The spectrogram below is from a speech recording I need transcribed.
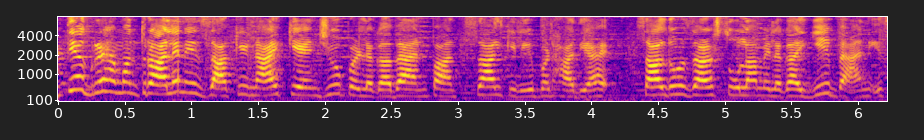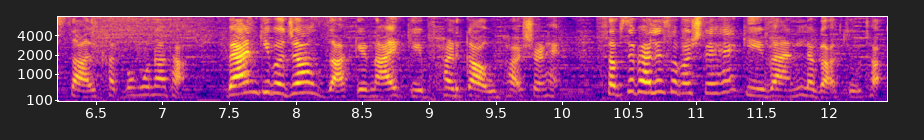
गृह मंत्रालय ने जाकिर नायक के एनजीओ पर लगा बैन पाँच साल के लिए बढ़ा दिया है। साल 2016 में लगा ये बैन इस साल खत्म होना था। बैन की वजह जाकिर नायक के भड़काऊ भाषण है। सबसे पहले समझते हैं कि ये बैन लगा क्यों था।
